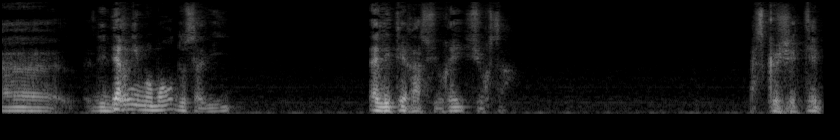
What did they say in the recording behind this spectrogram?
euh, les derniers moments de sa vie, elle était rassurée sur ça. Parce que j'étais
